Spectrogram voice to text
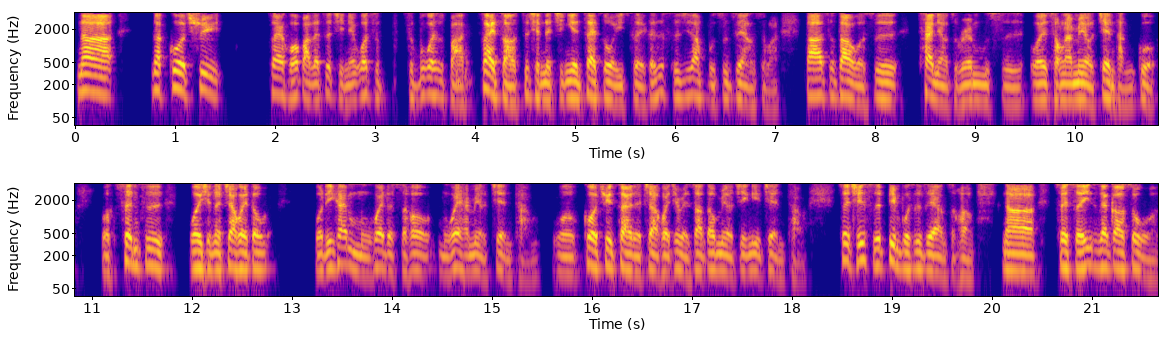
那那过去。在火把的这几年，我只只不过是把再早之前的经验再做一次，可是实际上不是这样子嘛？大家知道我是菜鸟主任牧师，我也从来没有建堂过。我甚至我以前的教会都，我离开母会的时候，母会还没有建堂。我过去在的教会基本上都没有经历建堂，所以其实并不是这样子哈。那所以神一直在告诉我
